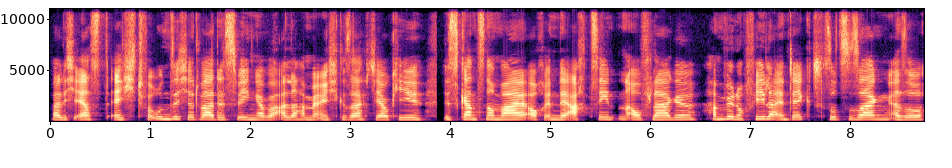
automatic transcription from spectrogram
weil ich erst echt verunsichert war. Deswegen, aber alle haben mir eigentlich gesagt, ja, okay, ist ganz normal. Auch in der 18. Auflage haben wir noch Fehler entdeckt, sozusagen. Also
